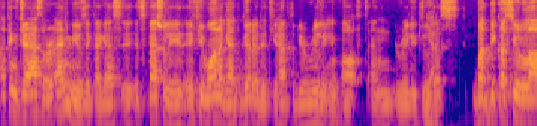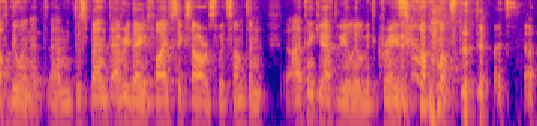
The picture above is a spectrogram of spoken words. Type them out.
I think jazz or any music, I guess, especially if you want to get good at it, you have to be really involved and really do yeah. this but because you love doing it and to spend every day five six hours with something i think you have to be a little bit crazy almost to do it so,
